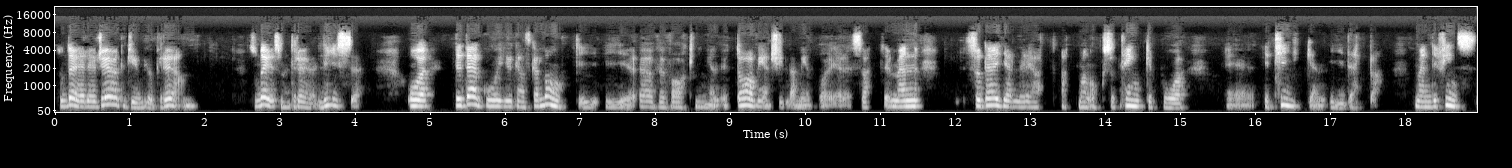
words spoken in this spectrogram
Så då är det röd, gul och grön. Så då är det som ett rödlyse. Och det där går ju ganska långt i, i övervakningen av enskilda medborgare. Så, att, men, så där gäller det att, att man också tänker på eh, etiken i detta. Men det finns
